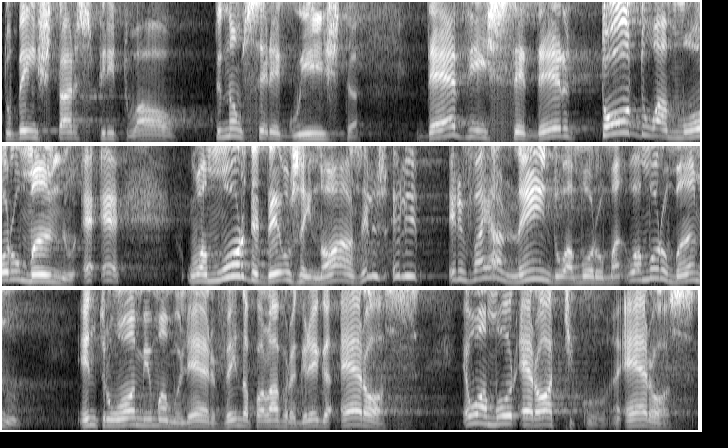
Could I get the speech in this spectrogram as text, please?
do bem-estar espiritual, de não ser egoísta, deve exceder todo o amor humano. É, é, o amor de Deus em nós, ele, ele, ele vai além do amor humano. O amor humano entre um homem e uma mulher vem da palavra grega eros. É o amor erótico, eros.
